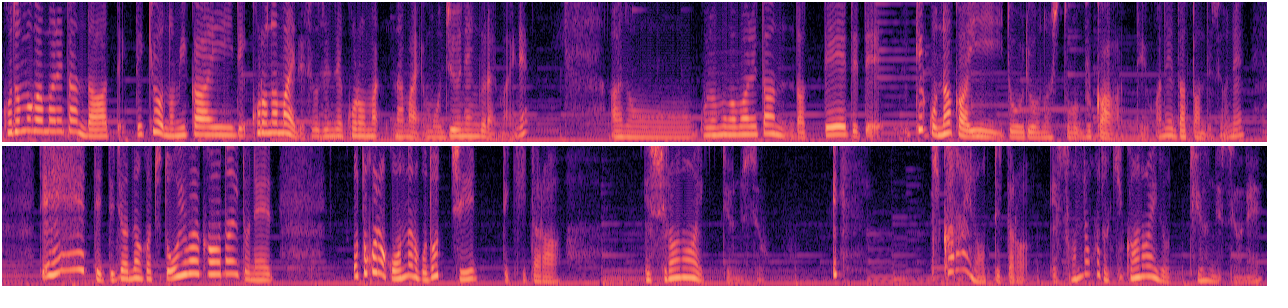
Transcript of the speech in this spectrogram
子供が生まれたんだってで今日飲み会でコロナ前ですよ全然コロナ前もう10年ぐらい前ねあのー、子供が生まれたんだってって言って結構仲いい同僚の人部下っていうかねだったんですよね。でえーって言ってじゃあなんかちょっとお祝い買わないとね男の子女の子どっち？って聞いたら「え知らない」って言うんですよ。え聞かないの？って言ったら「えそんなこと聞かないよ」って言うんですよね。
